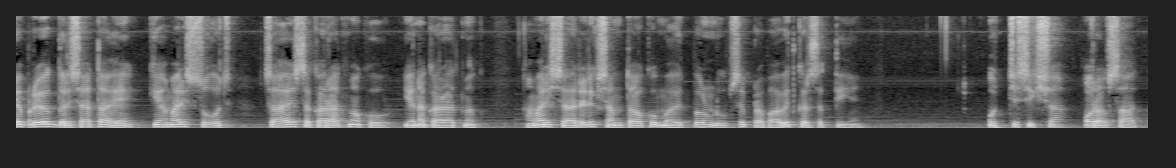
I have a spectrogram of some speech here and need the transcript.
यह प्रयोग दर्शाता है कि हमारी सोच चाहे सकारात्मक हो या नकारात्मक, हमारी शारीरिक क्षमताओं को महत्वपूर्ण रूप से प्रभावित कर सकती है। उच्च शिक्षा और अवसाद।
